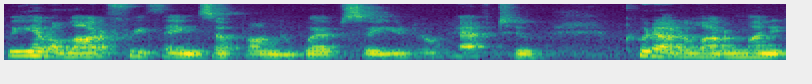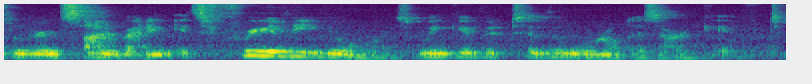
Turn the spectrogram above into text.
We have a lot of free things up on the web, so you don't have to put out a lot of money to learn sign writing. It's freely yours. We give it to the world as our gift.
